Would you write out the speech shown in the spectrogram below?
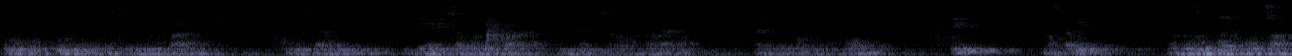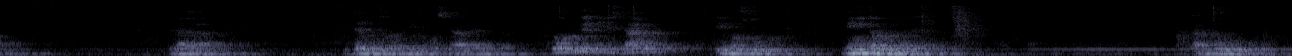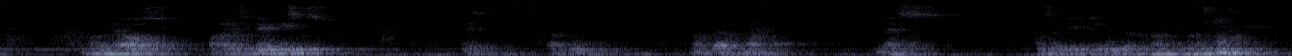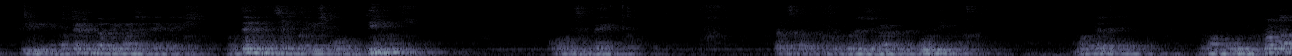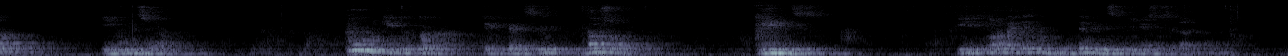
Tudo, tudo que nos seria vários, tudo está aí, e na edição contemporânea, e na edição contemporânea. A edição tudo bom. E nós está ali, na luta de corrupção. Para que temos a família negociável, tudo que aqui está, temos tudo. Ninguém está por maneira. Portanto, não é aos, amanhã se tem vícios. Portanto, nós estamos não, nas coisas de, de luta, não, não tudo. Filho, não temos que dar mais de país. Não temos que fazer país como tínhamos, como desempenho. Portanto, a Procuradoria-Geral da República vou ter um apoio total e incondicional. Tudo que me toca, o que, que quer dizer? Não só crimes, e um, não tem disciplina em sociedade.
